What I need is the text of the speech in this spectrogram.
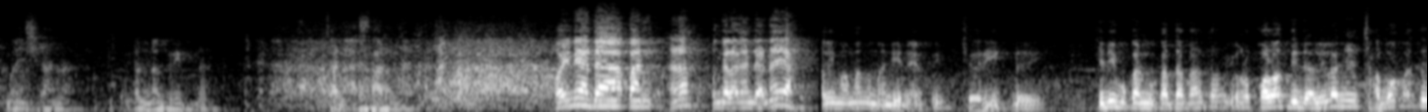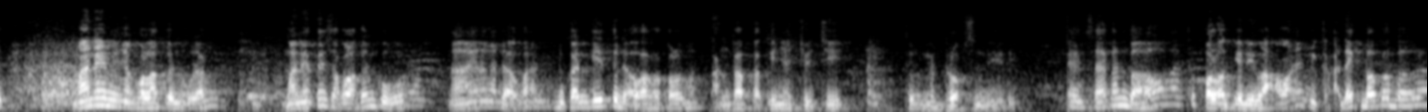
sama Isyana dan Maghribna Can Asarna Oh ini ada pan, apa, penggalangan dana ya? Kali mama ngemandiin Evi, cerik deh. Jadi bukan kata-kata, ya kolot di dalilannya cabok atuh. Mana yang nyakolakeun orang? Mana teh sakolakeun ku orang? Nah, enak dakwaan. Bukan gitu dakwah kolot mah. Tangkap kakinya cuci. Itu ngedrop sendiri. Eh, saya kan bawa tuh kolot jadi lawannya dikadek bapak bawa.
